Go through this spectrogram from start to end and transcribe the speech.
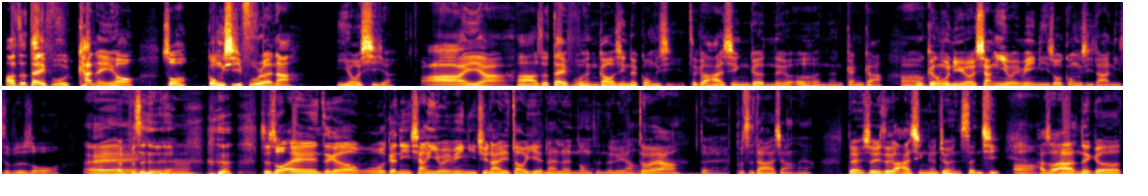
啊，这大夫看了以后说：“恭喜夫人啊，你有喜啊！”哎呀，啊，这大夫很高兴的恭喜这个阿行跟那个二恒很尴尬。啊、我跟我女儿相依为命，你说恭喜她，你是不是说我？哎、欸，不是，嗯、是说哎、欸，这个我跟你相依为命，你去哪里找野男人弄成这个样子？对啊，对，不是大家想的那样。对，所以这个阿行呢就很生气。嗯，他说他那个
